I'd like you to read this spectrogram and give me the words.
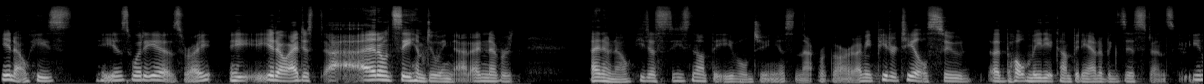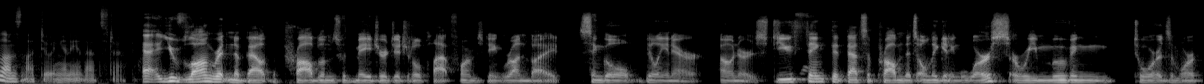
you know, he's he is what he is, right? He you know, I just I, I don't see him doing that. I never I don't know. He just he's not the evil genius in that regard. I mean, Peter Thiel sued a whole media company out of existence. Elon's not doing any of that stuff. Uh, you've long written about the problems with major digital platforms being run by single billionaire owners. Do you yeah. think that that's a problem that's only getting worse? Or are we moving towards a more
